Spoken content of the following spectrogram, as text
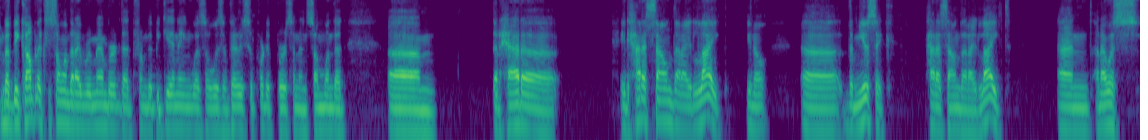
but B Complex is someone that I remember that from the beginning was always a very supportive person and someone that um, that had a it had a sound that I liked. You know, uh, the music had a sound that I liked, and and I was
